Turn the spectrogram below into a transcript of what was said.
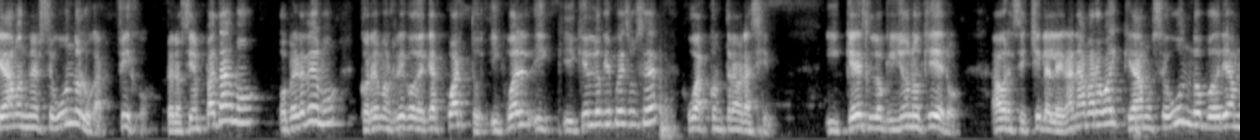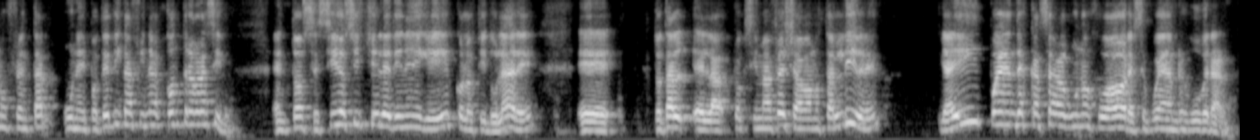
quedamos en el segundo lugar, fijo. Pero si empatamos o perdemos, corremos el riesgo de quedar cuarto. ¿Y, cuál, y qué es lo que puede suceder? Jugar contra Brasil. ¿Y qué es lo que yo no quiero? Ahora, si Chile le gana a Paraguay, quedamos segundo, podríamos enfrentar una hipotética final contra Brasil. Entonces, sí o sí, Chile tiene que ir con los titulares. Eh, total, en la próxima fecha vamos a estar libres y ahí pueden descansar algunos jugadores, se pueden recuperar.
